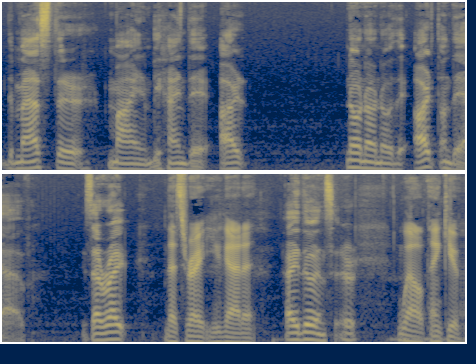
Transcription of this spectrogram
the mastermind behind the art. No, no, no, the art on the Ave. Is that right? That's right. You got it. How you doing, sir? Well, thank you.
